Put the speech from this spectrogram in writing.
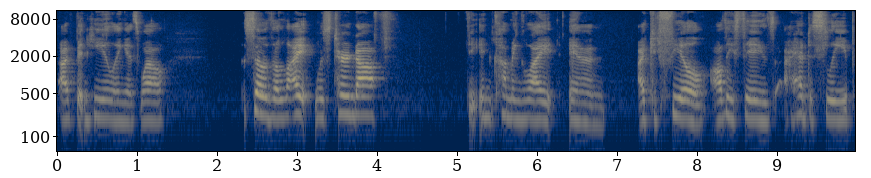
I've been healing as well. So the light was turned off, the incoming light, and I could feel all these things. I had to sleep.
